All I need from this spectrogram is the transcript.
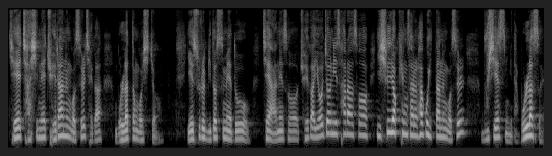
제 자신의 죄라는 것을 제가 몰랐던 것이죠. 예수를 믿었음에도 제 안에서 죄가 여전히 살아서 이 실력 행사를 하고 있다는 것을 무시했습니다. 몰랐어요.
